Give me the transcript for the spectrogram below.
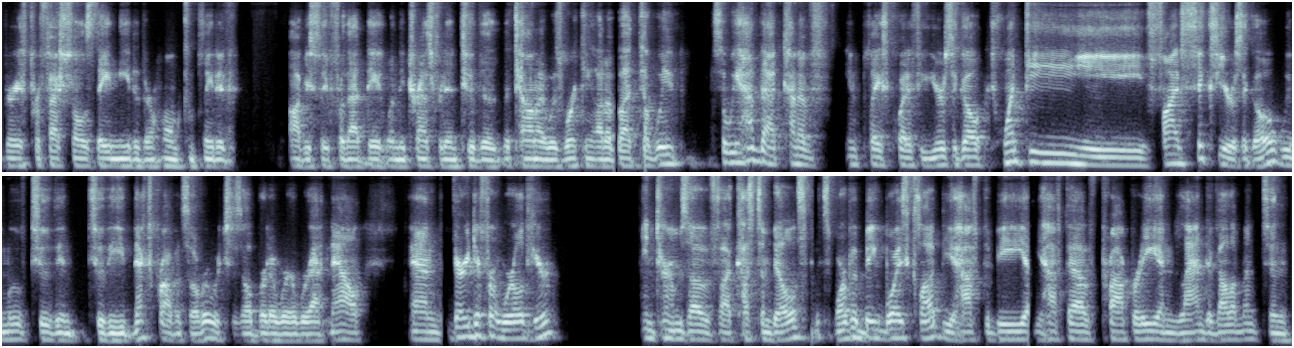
various professionals, they needed their home completed, obviously for that date when they transferred into the the town I was working out of. But uh, we so we had that kind of in place quite a few years ago. 25, six years ago, we moved to the to the next province over, which is Alberta, where we're at now. And very different world here in terms of uh, custom builds. It's more of a big boys club. You have to be, you have to have property and land development and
